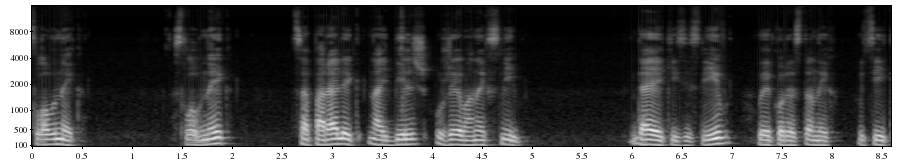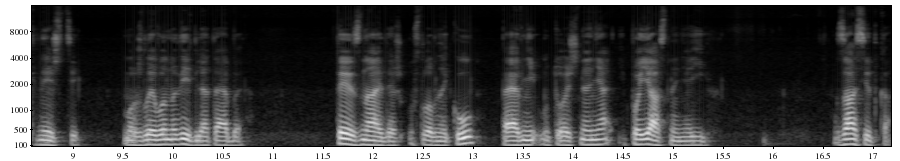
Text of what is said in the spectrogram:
Словник. Словник це перелік найбільш уживаних слів. Деякі зі слів, використаних у цій книжці, можливо, нові для тебе. Ти знайдеш у словнику певні уточнення і пояснення їх. Засідка.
